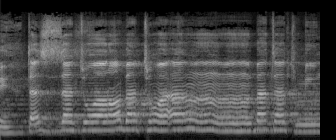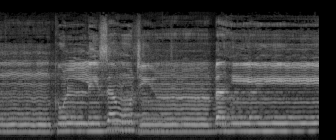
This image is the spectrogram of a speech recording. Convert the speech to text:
اهتزت وربت وأنبتت من كل زوج بهيج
